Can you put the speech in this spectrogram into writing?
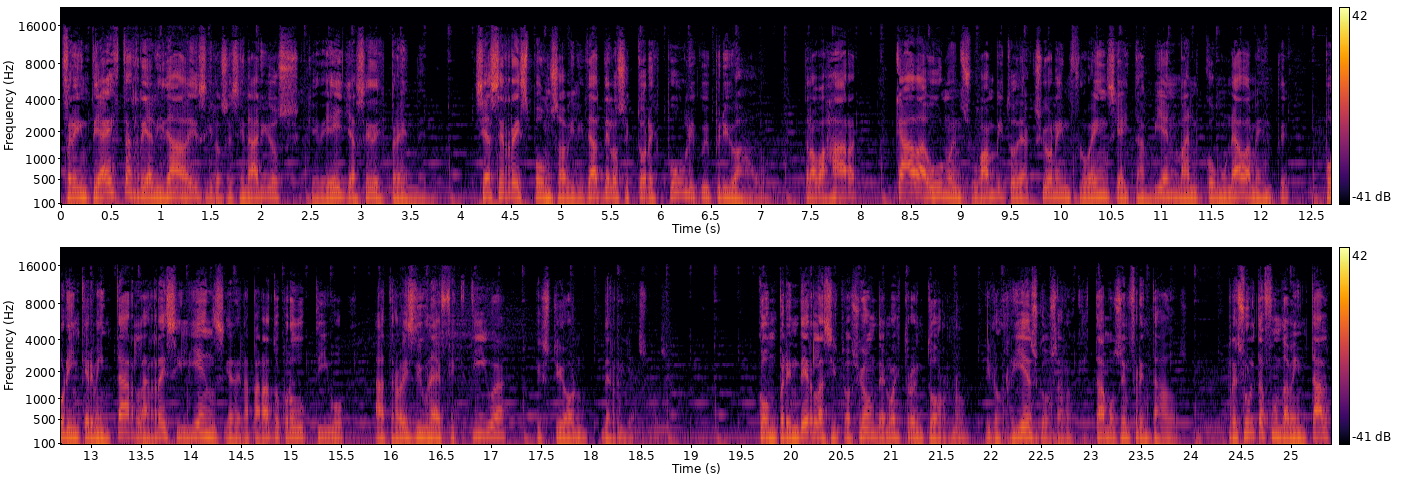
Frente a estas realidades y los escenarios que de ellas se desprenden, se hace responsabilidad de los sectores público y privado trabajar cada uno en su ámbito de acción e influencia y también mancomunadamente por incrementar la resiliencia del aparato productivo a través de una efectiva gestión de riesgos. Comprender la situación de nuestro entorno y los riesgos a los que estamos enfrentados resulta fundamental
